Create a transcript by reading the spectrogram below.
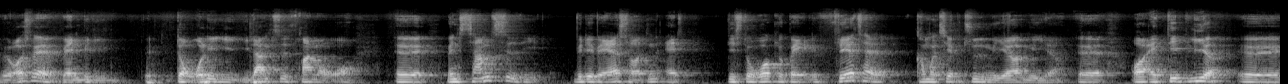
vil også være vanvittigt dårlig i, i lang tid fremover. Øh, men samtidig vil det være sådan, at det store globale flertal kommer til at betyde mere og mere, øh, og at det bliver øh,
